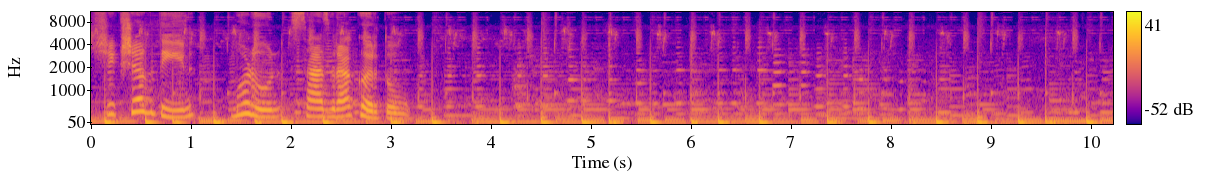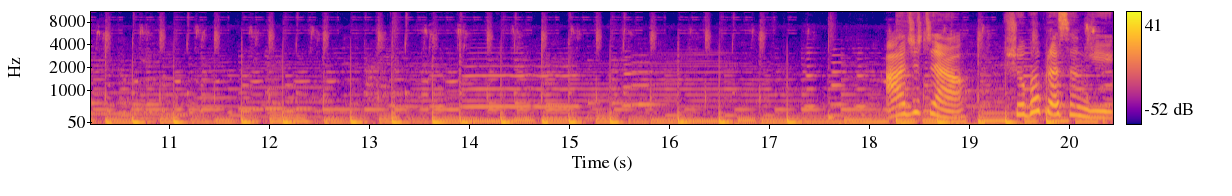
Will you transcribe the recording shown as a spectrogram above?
शिक्षक दिन म्हणून साजरा करतो. आजच्या शुभ प्रसंगी.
